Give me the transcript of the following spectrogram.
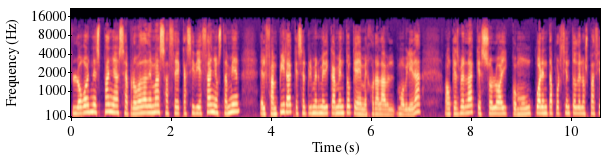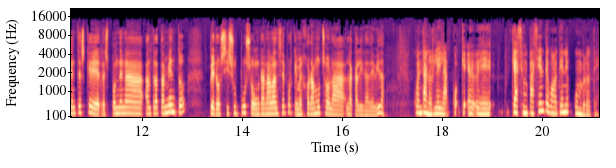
Luego en España se ha aprobado además hace casi 10 años también el Fampira, que es el primer medicamento que mejora la movilidad aunque es verdad que solo hay como un 40% de los pacientes que responden al tratamiento, pero sí supuso un gran avance porque mejora mucho la, calidad de vida. Cuéntanos, Leila, ¿qué, eh, ¿qué hace un paciente cuando tiene un brote?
